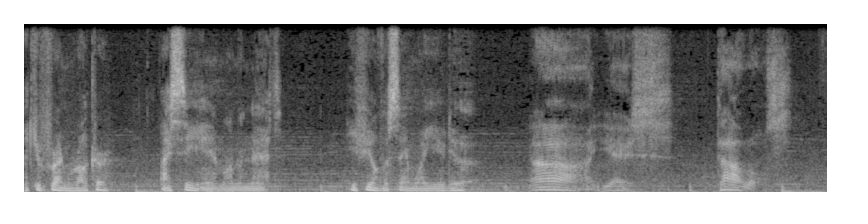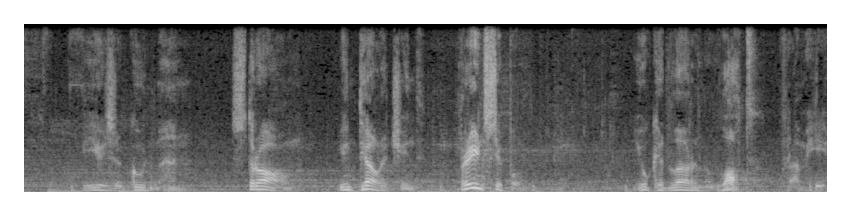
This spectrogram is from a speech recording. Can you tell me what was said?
Like your friend Rucker? I see him on the net. He feel the same way you do? Ah, yes. Talos. He is a good man. Strong, intelligent, principled. You could learn a lot from him.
